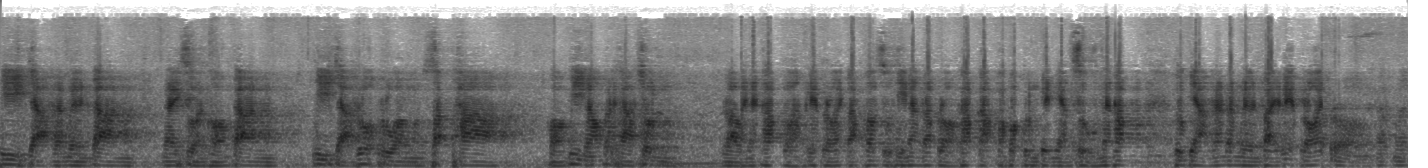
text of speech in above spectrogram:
ที่จะดำเนินการในส่วนของการที่จะรวบรวมศรัทธาของพี่น้องประชาชนเรานะครับวางเรียบร้อยกลับเข้าสู่ที่นั่งรับรองครับกลับขอบพระคุณเป็นอย่างสูงนะครับ ทุกอย่างนั้นดำเนินไปเรียบร้อยรับรองนะครับเมื่อ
